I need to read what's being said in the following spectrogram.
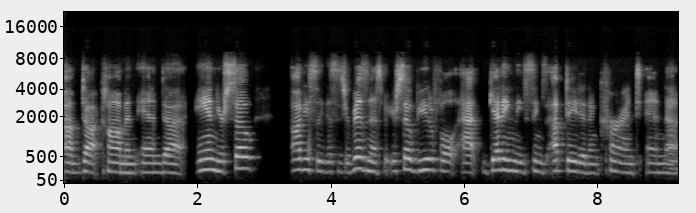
Um, and, and, uh, Anne, you're so, obviously this is your business, but you're so beautiful at getting these things updated and current. And uh,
